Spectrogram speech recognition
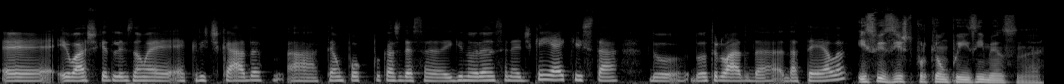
é, eu acho que a televisão é, é, criticada até um pouco por causa dessa ignorância, né, de quem é que está do, do outro lado da, da tela. Isso existe porque é um país imenso, não é?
